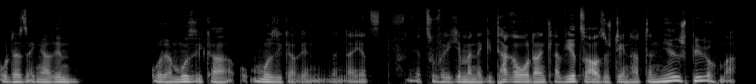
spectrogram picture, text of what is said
oder Sängerin oder Musiker, Musikerin. Wenn da jetzt, jetzt zufällig jemand eine Gitarre oder ein Klavier zu Hause stehen hat, dann hier, spiel doch mal.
